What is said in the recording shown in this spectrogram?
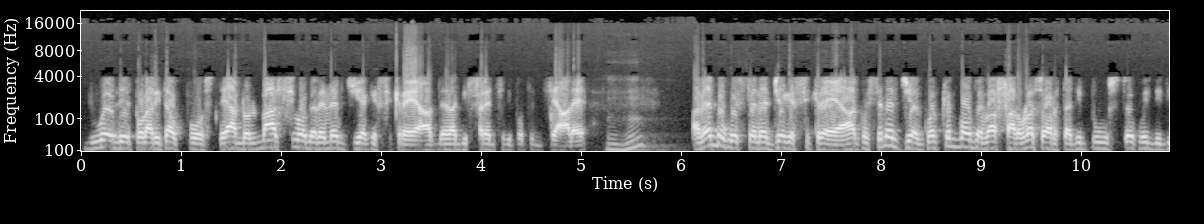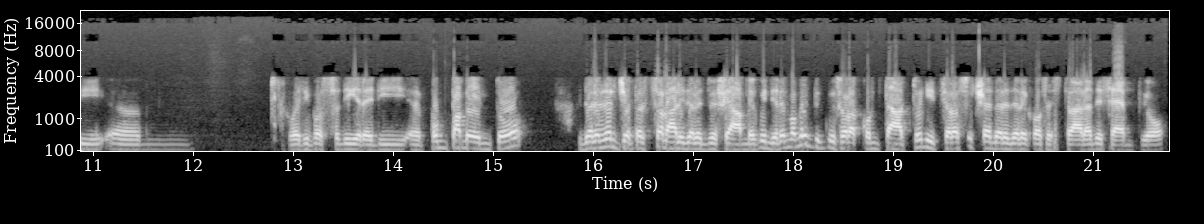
due delle polarità opposte, hanno il massimo dell'energia che si crea, della differenza di potenziale. Mm-hmm avendo questa energia che si crea, questa energia in qualche modo va a fare una sorta di boost, quindi di, ehm, come ti posso dire, di eh, pompamento delle energie personali delle due fiamme. Quindi nel momento in cui sono a contatto iniziano a succedere delle cose strane, ad esempio,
